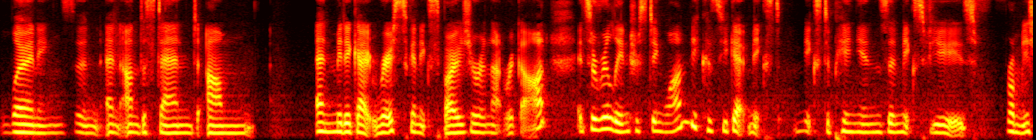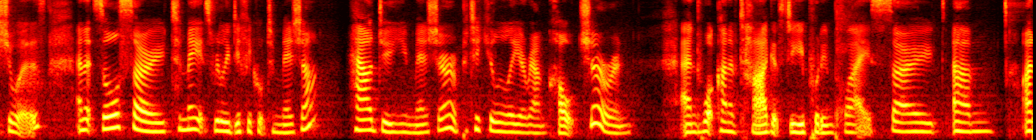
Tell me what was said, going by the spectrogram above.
learnings and, and understand um, and mitigate risk and exposure in that regard. It's a really interesting one because you get mixed mixed opinions and mixed views from issuers, and it's also to me it's really difficult to measure. How do you measure, particularly around culture and and what kind of targets do you put in place? So um, I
